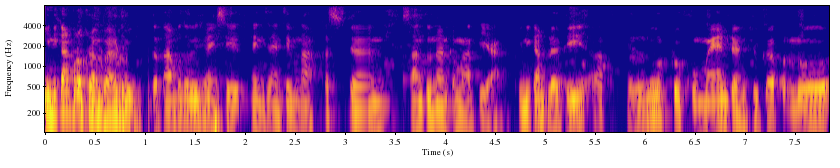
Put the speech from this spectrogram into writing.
Ini kan program baru, terutama untuk insentif nakes dan santunan kematian. Ini kan berarti uh, perlu dokumen dan juga perlu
